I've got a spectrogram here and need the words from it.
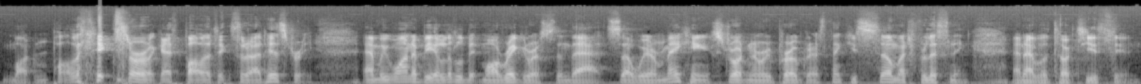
modern politics, or I guess politics throughout history. And we want to be a little bit more rigorous than that. So we're making extraordinary progress. Thank you so much for listening, and I will talk to you soon.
